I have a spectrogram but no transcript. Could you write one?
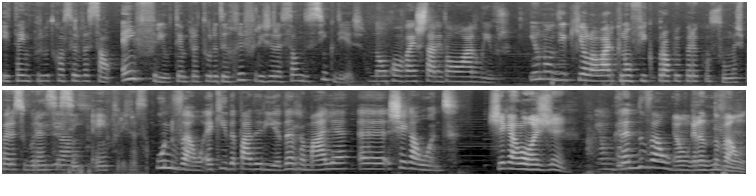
e tem um período de conservação em frio, temperatura de refrigeração de 5 dias. Não convém estar então ao ar livre? Eu não digo que ele ao ar que não fique próprio para consumo, mas para segurança Ideal. sim, é em refrigeração. O nevão aqui da padaria da Ramalha uh, chega aonde? Chega longe. É um grande nevão. É um grande nevão.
